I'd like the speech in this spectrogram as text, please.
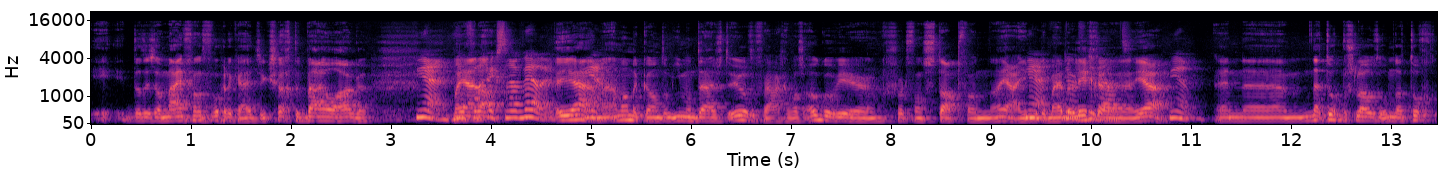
ik- dat is dan mijn verantwoordelijkheid. Dus ik zag de bijl hangen. Ja, Maar ja, nou- extra werk. Ja, maar aan de andere kant, om iemand 1000 euro te vragen, was ook wel weer een soort van stap van, nou ja, je Ja, moet er maar hebben liggen. Ja. Ja. En ehm, nou, toch besloten om dat toch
